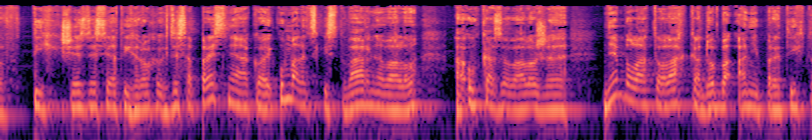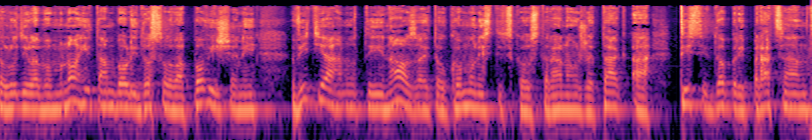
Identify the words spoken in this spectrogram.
v tých 60 rokoch, kde sa presne ako aj umelecky stvárňovalo a ukazovalo, že nebola to ľahká doba ani pre týchto ľudí, lebo mnohí tam boli doslova povýšení, vyťahnutí naozaj tou komunistickou stranou, že tak a ty si dobrý pracant,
